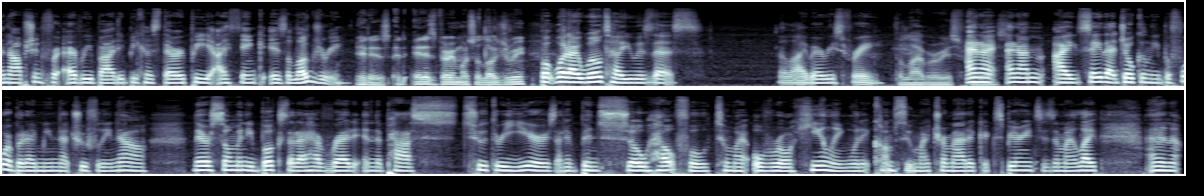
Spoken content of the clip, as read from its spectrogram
an option for everybody because therapy, I think, is a luxury. It is. It, it is very much a luxury. But what I will tell you is this: the library's free. The library is free. and I and I'm I say that jokingly before, but I mean that truthfully now. There are so many books that I have read in the past two three years that have been so helpful to my overall healing when it comes to my traumatic experiences in my life, and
